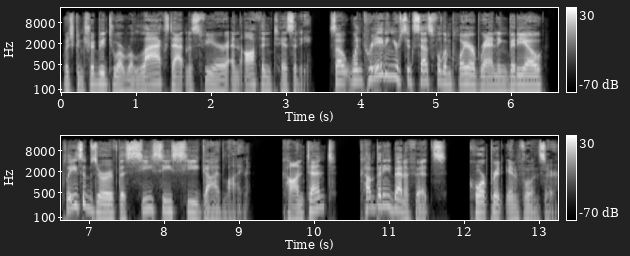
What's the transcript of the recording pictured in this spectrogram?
which contribute to a relaxed atmosphere and authenticity. So when creating your successful employer branding video, please observe the CCC guideline. Content, company benefits, corporate influencer.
